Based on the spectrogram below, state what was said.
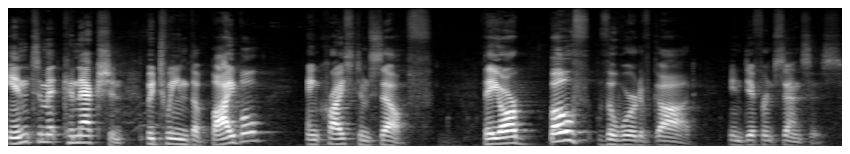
intimate connection between the Bible and Christ Himself. They are both the Word of God in different senses.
